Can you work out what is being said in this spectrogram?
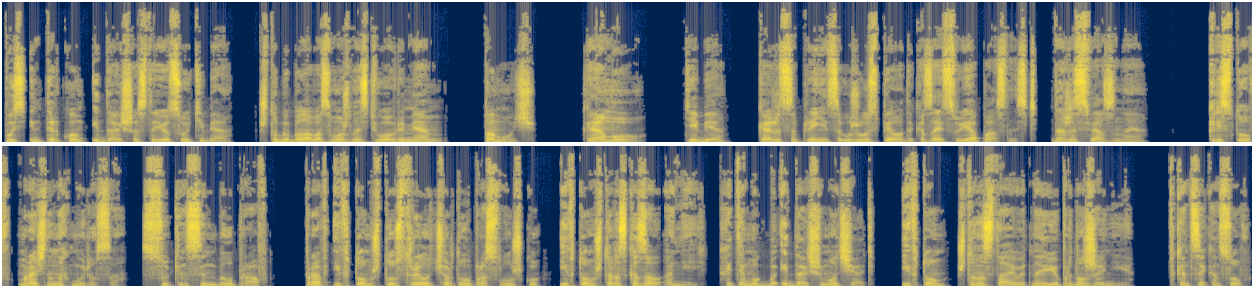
пусть интерком и дальше остается у тебя, чтобы была возможность вовремя помочь. Кому? Тебе. Кажется, пленница уже успела доказать свою опасность, даже связанная. Крестов мрачно нахмурился. Сукин сын был прав. Прав и в том, что устроил чертову прослушку, и в том, что рассказал о ней, хотя мог бы и дальше молчать, и в том, что настаивает на ее продолжении. В конце концов,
